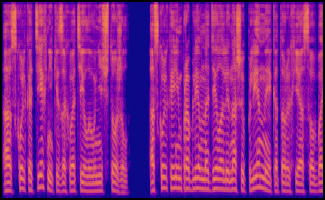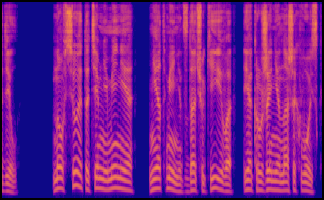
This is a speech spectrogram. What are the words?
А сколько техники захватил и уничтожил, а сколько им проблем наделали наши пленные, которых я освободил. Но все это, тем не менее, не отменит сдачу Киева и окружение наших войск.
